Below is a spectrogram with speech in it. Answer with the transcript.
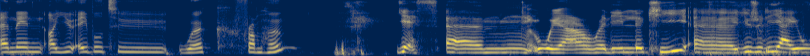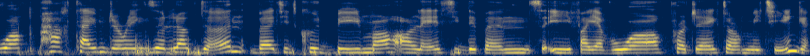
And then are you able to work from home? Yes, um, we are really lucky. Uh, usually, I work part time during the lockdown, but it could be more or less. It depends if I have work, project, or meeting.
